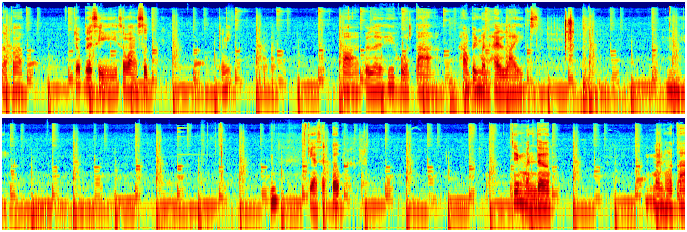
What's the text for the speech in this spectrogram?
แล้วก็จบด้วยสีสว่างสุด ตรงนี้ปาดไปเลยที่หัวตาทำเป็นเหมือนไฮไลท์ เกลี่ยเสร็จปุ๊บ จิ้มเหมือนเดิม เหมือนหัวตา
